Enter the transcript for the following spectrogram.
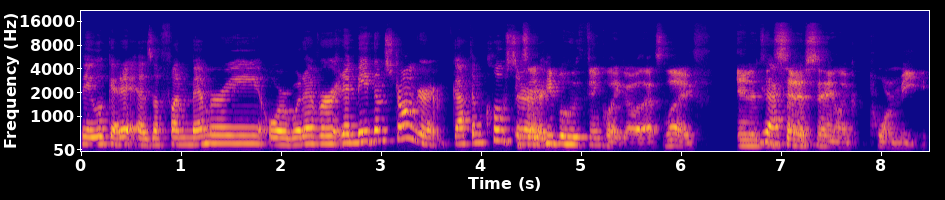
they look at it as a fun memory or whatever. And it made them stronger, got them closer. It's like people who think like, "Oh, that's life," and it's instead of saying like, "Poor me,"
